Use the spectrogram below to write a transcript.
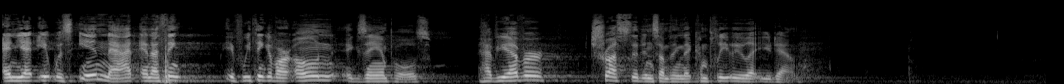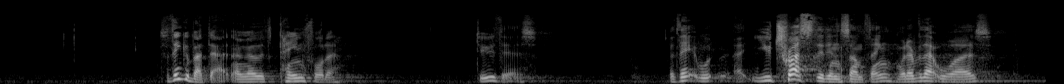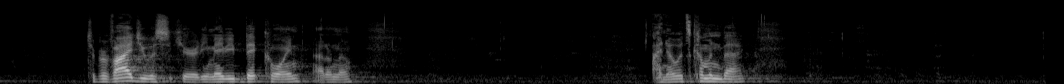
And yet, it was in that, and I think if we think of our own examples, have you ever trusted in something that completely let you down? So think about that. I know it's painful to do this. But they, you trusted in something, whatever that was, to provide you with security, maybe Bitcoin, I don't know. I know it's coming back.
